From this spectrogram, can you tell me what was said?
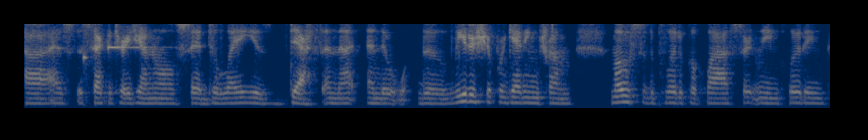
Uh, as the Secretary General said, delay is death, and that and the the leadership we're getting from most of the political class, certainly including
